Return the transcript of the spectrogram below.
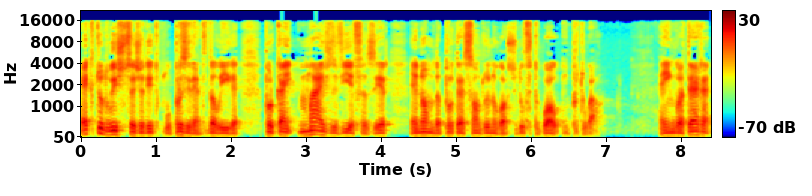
é que tudo isto seja dito pelo Presidente da Liga, por quem mais devia fazer em nome da proteção do negócio do futebol em Portugal. Em Inglaterra,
